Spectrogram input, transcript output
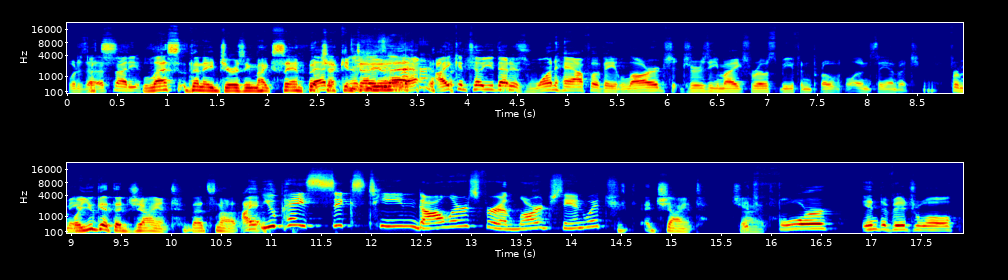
what is that? That's, That's, not even. less than a Jersey Mike sandwich. That- I can tell you that. I can tell you that is one half of a large Jersey Mike's roast beef and provolone sandwich for me. Well, you get the giant. That's not I- You pay sixteen dollars for a large sandwich, a giant. Giant. it's four individual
